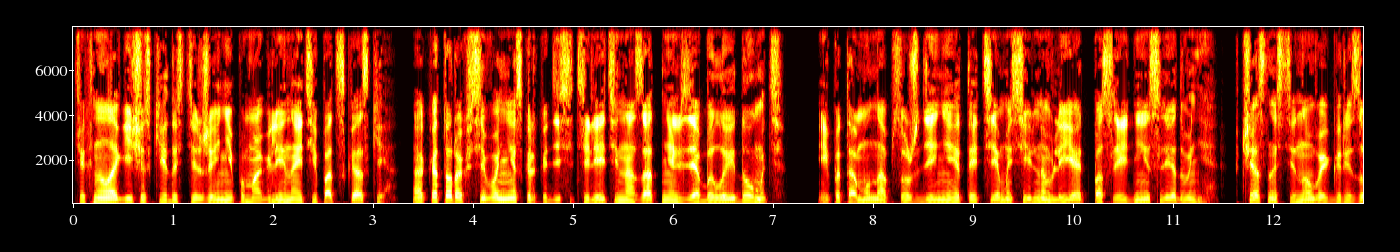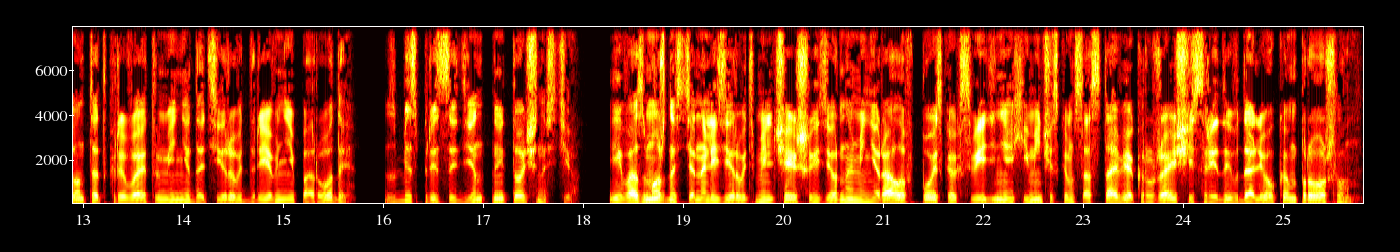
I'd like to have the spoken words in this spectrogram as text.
Технологические достижения помогли найти подсказки, о которых всего несколько десятилетий назад нельзя было и думать. И потому на обсуждение этой темы сильно влияют последние исследования. В частности, новые горизонты открывают умение датировать древние породы с беспрецедентной точностью и возможность анализировать мельчайшие зерна минералов в поисках сведений о химическом составе окружающей среды в далеком прошлом.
